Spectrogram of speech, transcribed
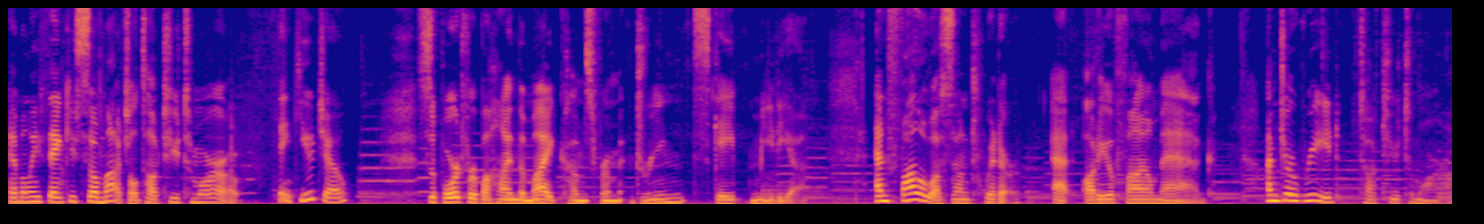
Emily, thank you so much. I'll talk to you tomorrow. Thank you, Joe. Support for Behind the Mic comes from Dreamscape Media. And follow us on Twitter at AudioFileMag. I'm Joe Reed. Talk to you tomorrow.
